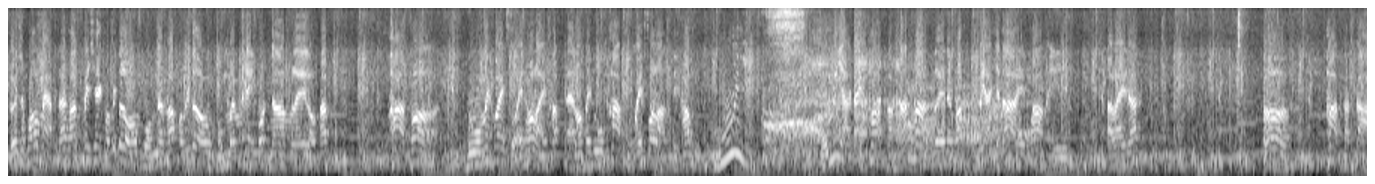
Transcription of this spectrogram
โดยเฉพาะแมปนะครับ ไม่ใช่คอมพิวเตอร์ของผมนะครับคอมพิวเตอร์ของผมมันไม่ได้งดงามอะไรหรอกครับ ภาพก็ดูไม่ค่อยสวยเท่าไหร่ครับ แต่เราไปดูภาพของไอ้ฝรั่งดีครับอุ้ยผมไม่อยากได้ภาพแบบนั้นมากเลยนะครับผมไม่อยากจะได้ภาพไอ้อะไรนะ เออ ภาพกากา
